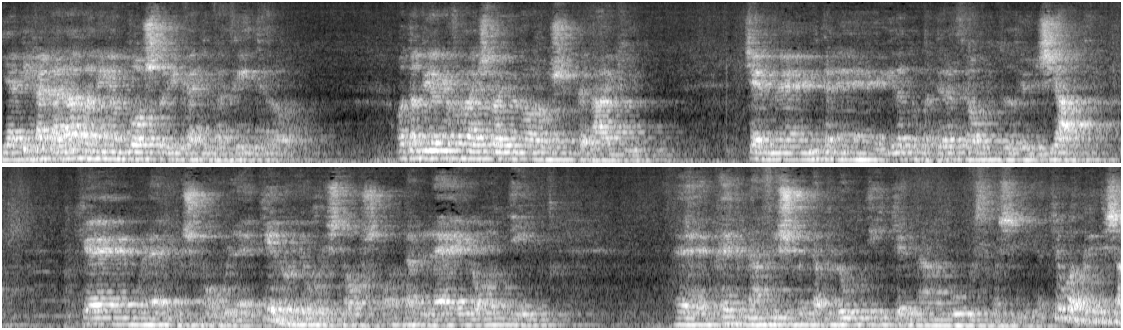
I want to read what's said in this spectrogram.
Γιατί καταλάβανε οι Απόστολοι κάτι βαθύτερο. Όταν πήγα μια φορά στο Άγιον Όρος παιδάκι και με, ήταν, είδα τον πατέρα Θεόπουλο τον Διονυσιάτη και μου λέει, μου σου πω, μου λέει, τι εννοεί ο Χριστός όταν λέει ότι ε, πρέπει να αφήσουμε τα πλούτη και να μπούμε στη Βασιλεία. Και εγώ απήντησα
